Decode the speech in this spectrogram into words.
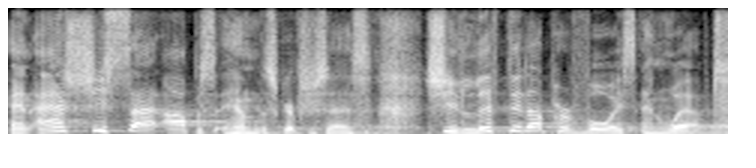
And as she sat opposite him, the scripture says, she lifted up her voice and wept.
